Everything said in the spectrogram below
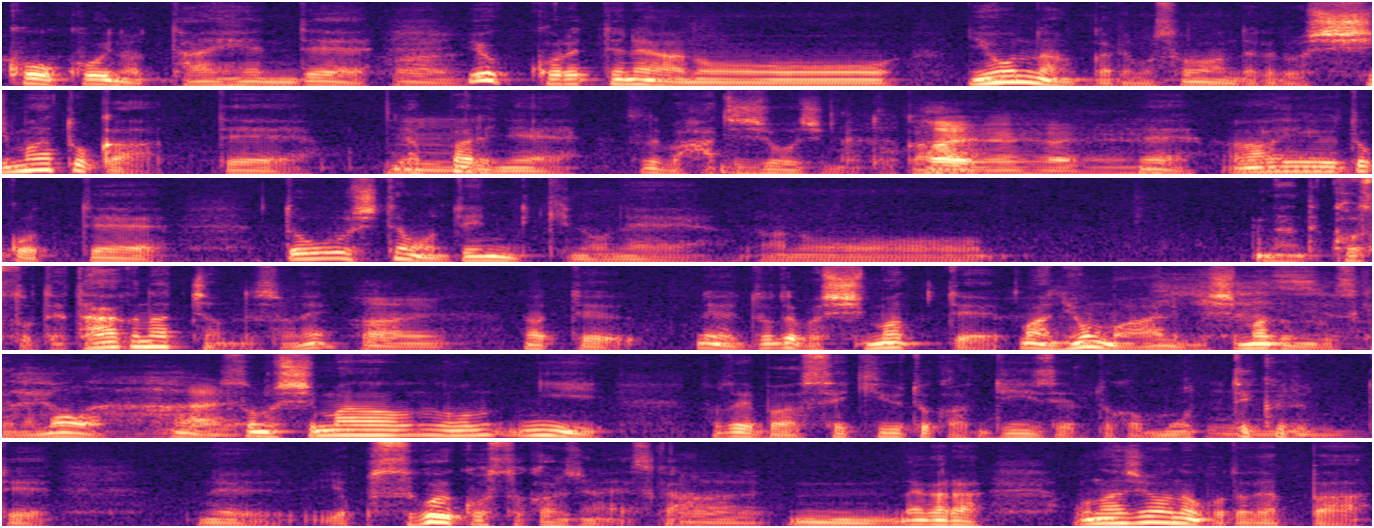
構こういうの大変ではい。よくこれってねあの日本なんかでもそうなんだけど島とかってやっぱりね例えば八丈島とかね、ああいうとこってどうしても電気のね、あのーなんてコストって高くなっちゃうんですよね。はい。だってね例えば島って、まあ、日本もある意味島国ですけども、はい。その島のに例えば石油とかディーゼルとか持ってくるって、ね、やっぱすごいコストかかるじゃないですか、はい。うん、だから同じようなことがやっぱ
